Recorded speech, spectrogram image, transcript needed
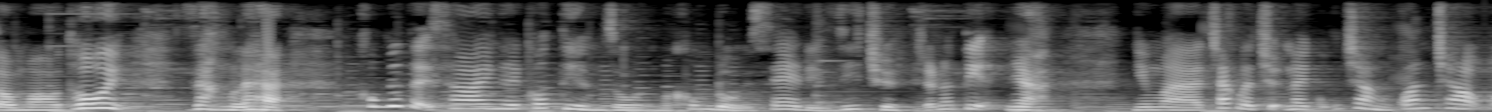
tò mò thôi rằng là không biết tại sao anh ấy có tiền rồi mà không đổi xe để di chuyển cho nó tiện nhỉ. Nhưng mà chắc là chuyện này cũng chẳng quan trọng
